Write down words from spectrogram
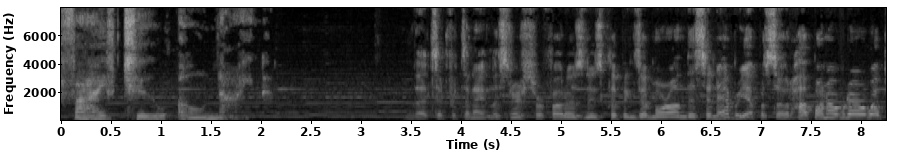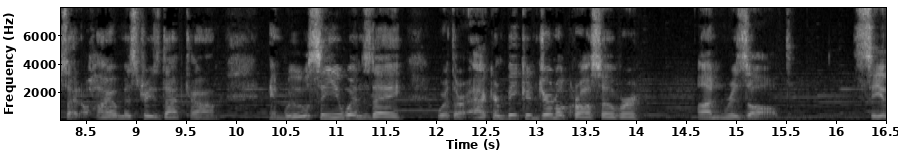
5209. That's it for tonight, listeners. For photos, news clippings, and more on this and every episode, hop on over to our website, ohiomysteries.com, and we will see you Wednesday with our Akron Beacon Journal crossover, Unresolved. See you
